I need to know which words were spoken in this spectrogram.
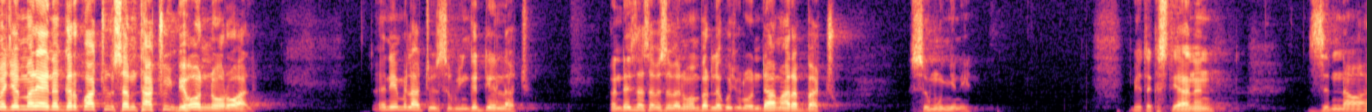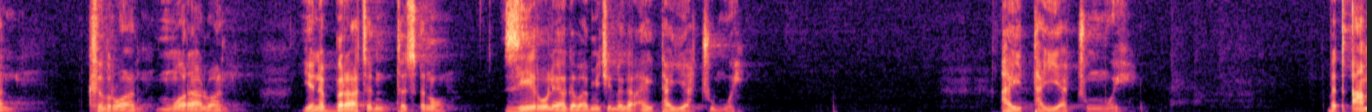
መጀመሪያ የነገርኳችሁን ሰምታችሁኝ ቢሆን ኖሮ አለ። እኔ ምላችሁን ስሙኝ፣ ግድ የላችሁ እንደዚህ ተሰብስበን ወንበር ላይ ቁጭ ብሎ እንዳማረባችሁ ስሙኝ። እኔን ቤተ ክርስቲያንን ዝናዋን፣ ክብሯን፣ ሞራሏን የነበራትን ተጽዕኖ ዜሮ ሊያገባ የሚችል ነገር አይታያችሁም ወይ? አይታያችሁም ወይ? በጣም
